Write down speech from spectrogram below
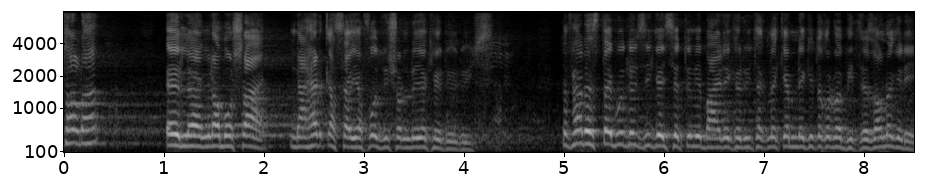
সাড়া এই ল্যাংড়া মশাই নাহের কাছে আইয়া পজিশন লইয়া খেয়ে রইছে। তো ফেরেস্তাই বুধ জিগাইছে, তুমি বাইরে খেয়ে থাকলে কেমনে কি তো করবা, ভিতরে যাও না গেলে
